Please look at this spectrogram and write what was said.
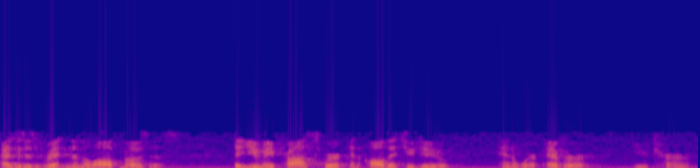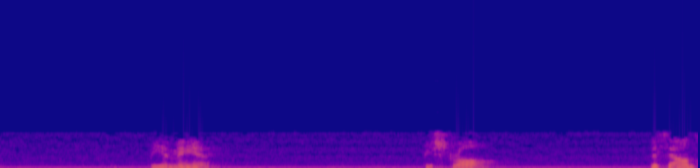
as it is written in the law of Moses, that you may prosper in all that you do and wherever you turn. Be a man. Be strong. This sounds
